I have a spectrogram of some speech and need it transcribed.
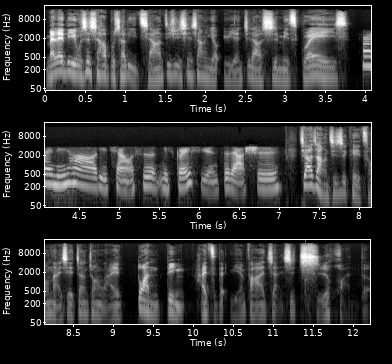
Melody，我是十号捕蛇李强，继续线上有语言治疗师 Miss Grace。嗨，你好，李强，我是 Miss Grace 语言治疗师。家长其实可以从哪些症状来断定孩子的语言发展是迟缓的？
